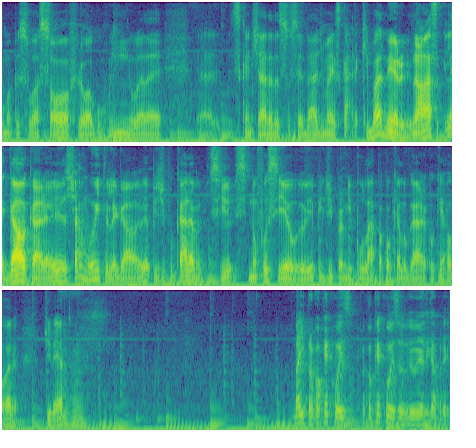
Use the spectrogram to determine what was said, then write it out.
uma pessoa sofre ou algo ruim ou ela é, é, escanteada da sociedade. Mas cara, que maneiro! Nossa, que legal, cara! Eu ia achar muito legal. Eu ia pedir pro cara, se, se não fosse eu, eu ia pedir pra me pular pra qualquer lugar, qualquer hora, direto. Daí, pra qualquer coisa. Pra qualquer coisa eu ia ligar pra ele.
